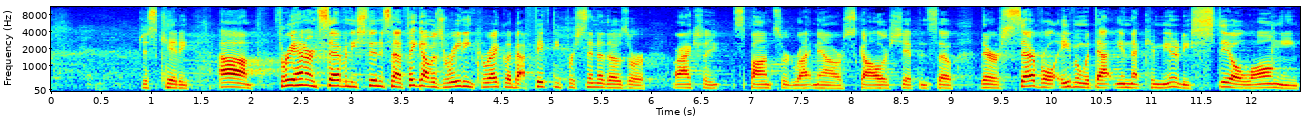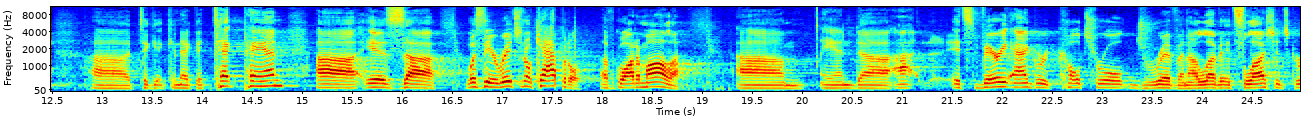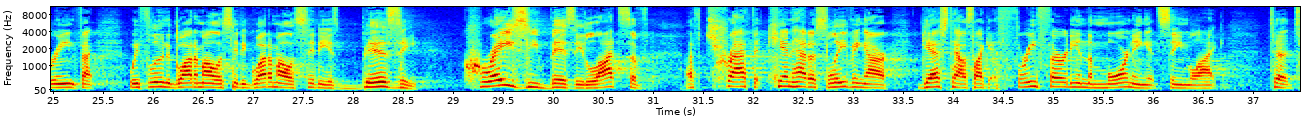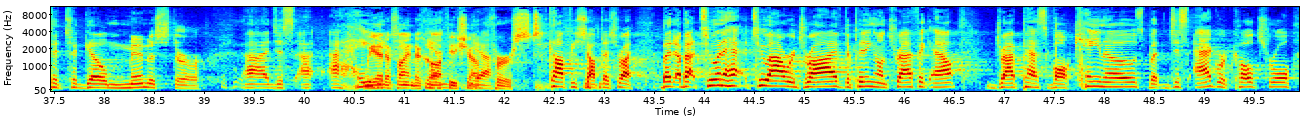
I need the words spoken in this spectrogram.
just kidding. Um, 370 students. And I think I was reading correctly. About 50% of those are, are actually sponsored right now or scholarship. And so there are several, even without in that community, still longing uh, to get connected. Tecpan uh, is uh, was the original capital of Guatemala, um, and uh, I, it's very agricultural driven. I love it. It's lush. It's green. In fact, we flew into Guatemala City. Guatemala City is busy, crazy busy. Lots of of traffic. Ken had us leaving our guest house like at 3:30 in the morning. It seemed like to, to, to go minister. I just, I, I hate We had to find a Ken. coffee shop Yeah. first. Coffee shop, that's right. But about two and a half, two hour drive, depending on traffic out, drive past volcanoes, but just agricultural.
